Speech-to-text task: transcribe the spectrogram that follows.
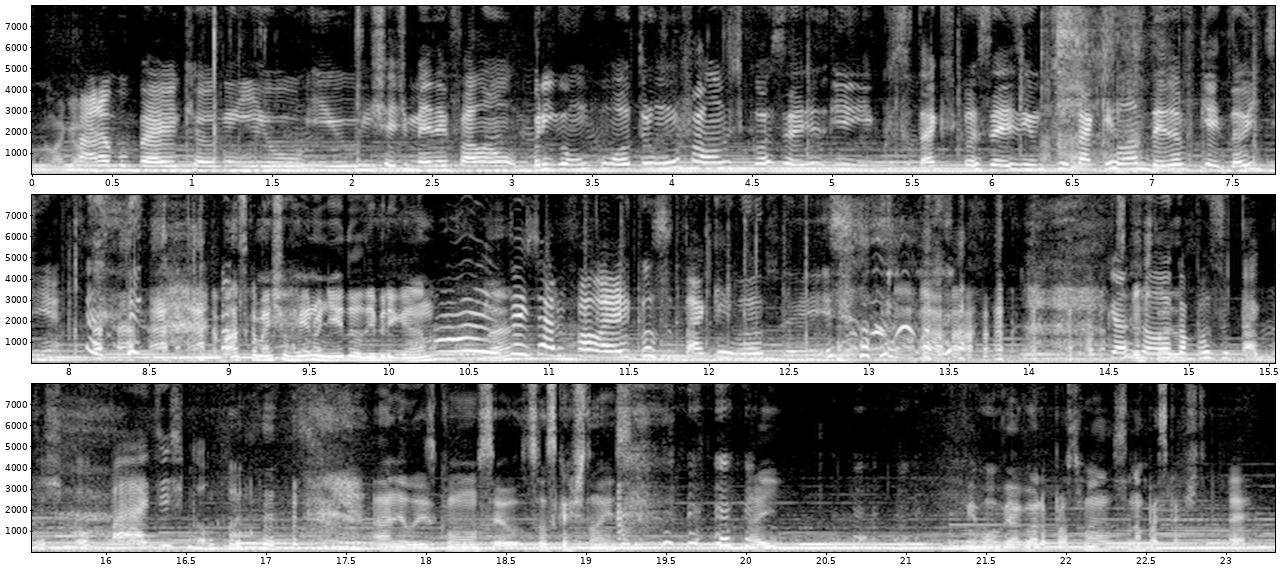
legal. Marabu Barry Keoghan e o, e o Richard Madden falam, brigam um com o outro, um falando escocês e com sotaque escocês e um com sotaque irlandês. Eu fiquei doidinha. É basicamente o Reino Unido ali brigando, né? Deixaram falar ele com sotaque irlandês. é porque eu sou louca por sotaque. Desculpa, desculpa. A Annelise com seu, suas questões. Aí. Enfim, vamos ver agora a próxima cena pós-crédito. É.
